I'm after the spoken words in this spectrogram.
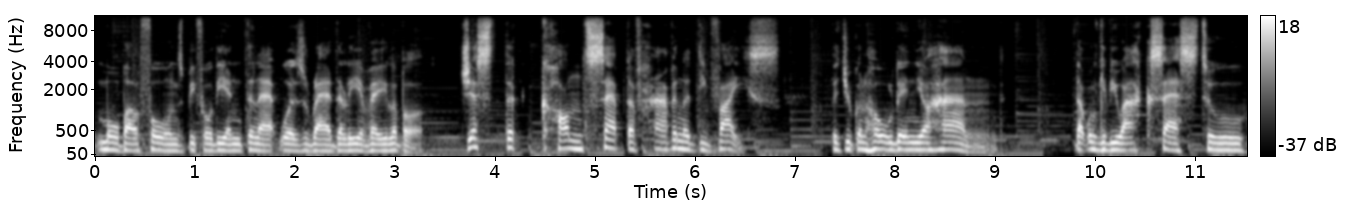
mobile phones, before the internet was readily available. Just the concept of having a device that you can hold in your hand that will give you access to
